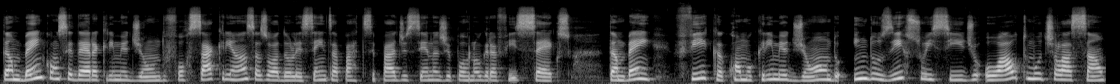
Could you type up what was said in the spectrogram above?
Também considera crime hediondo forçar crianças ou adolescentes a participar de cenas de pornografia e sexo. Também fica como crime hediondo induzir suicídio ou automutilação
